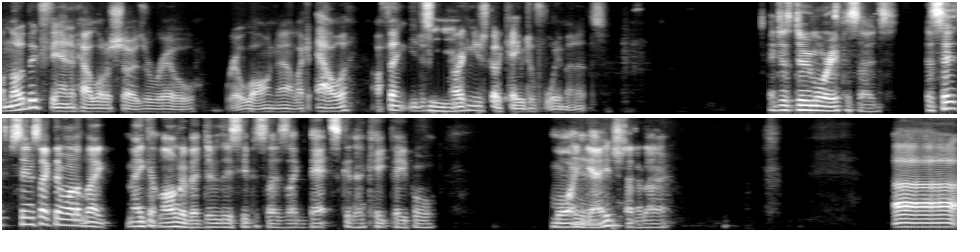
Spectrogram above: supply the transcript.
I'm not a big fan of how a lot of shows are real, real long now, like hour. I think you just, Mm. I reckon you just got to keep it to 40 minutes. And just do more episodes. It seems like they want to like make it longer, but do less episodes. Like that's gonna keep people more Yeah. engaged. I don't know. Uh,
